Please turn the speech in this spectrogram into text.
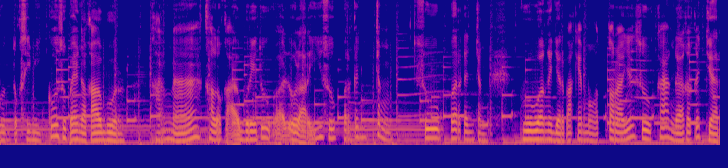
untuk si Miko supaya nggak kabur. Karena kalau kabur itu waduh larinya super kenceng. Super kenceng. Gua ngejar pakai motor aja suka nggak kekejar.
